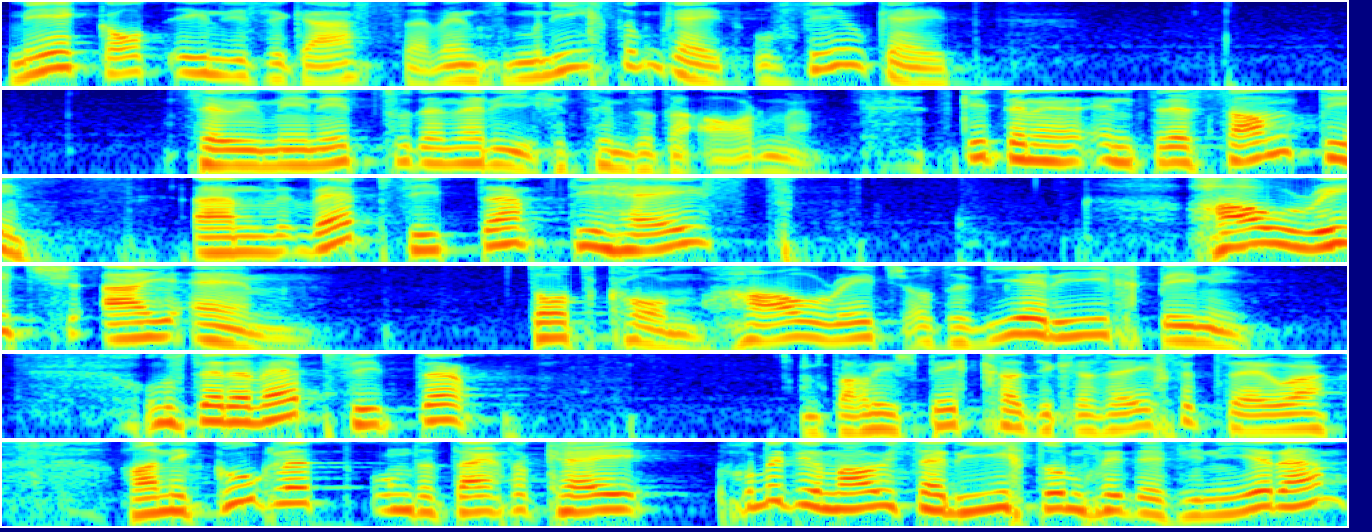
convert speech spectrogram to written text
Mir hat Gott irgendwie vergessen. Wenn es um Reichtum geht, um viel geht, zähle ich mich nicht zu den Reichen, zu den Armen. Es gibt eine interessante ähm, Webseite, die heißt How Rich I Am. How rich, also wie reich bin ich. Und auf dieser Webseite, und da ein bisschen spicken, ich es euch erzählen, habe ich gegoogelt und gedacht, okay, komm wir mal unseren Reichtum ein bisschen definieren.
